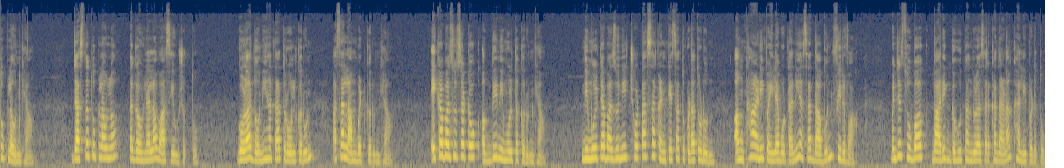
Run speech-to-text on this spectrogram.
तूप लावून घ्या. जास्त तूप लावलं तर गवल्याला वास येऊ शकतो. गोळा दोन्ही हातात रोल करून असा लांबट करून घ्या. एका बाजूचं टोक अगदी निमुळतं करून घ्या. निमुळत्या बाजूनी छोटासा कणकेचा तुकडा तोडून अंगठा आणि पहिल्या बोटांनी असा दाबून फिरवा. म्हणजे सुबक बारीक गहू तांदूळासारखा दाणा खाली पडतो.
